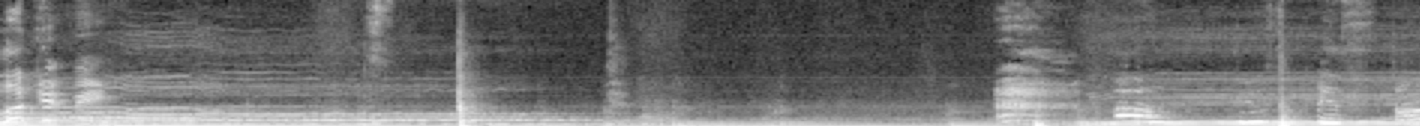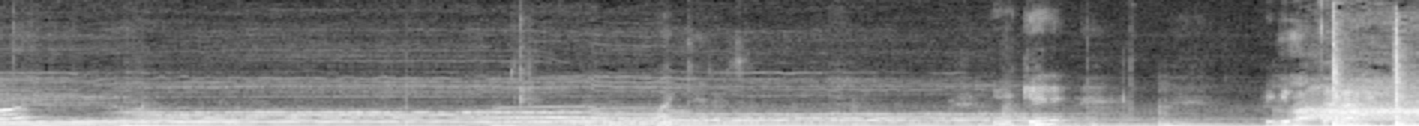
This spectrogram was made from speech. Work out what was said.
Look at me! Oh, you pissed off. I get it. You get it? You're gonna die.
